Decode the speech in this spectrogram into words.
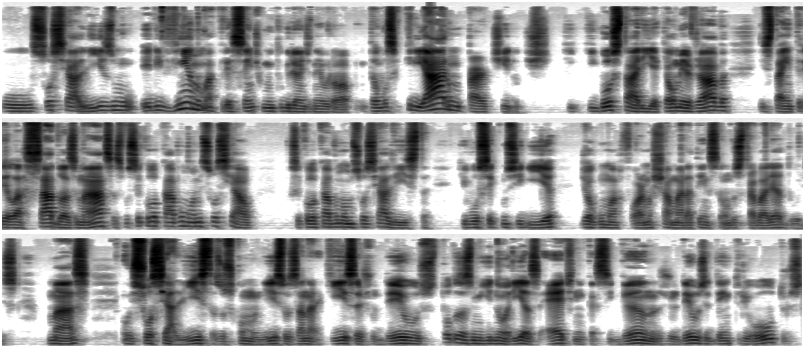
o socialismo ele vinha numa crescente muito grande na Europa. Então, você criar um partido que, que, gostaria, que almejava estar entrelaçado às massas, você colocava um nome social, você colocava um nome socialista, que você conseguia, de alguma forma, chamar a atenção dos trabalhadores. mas os socialistas, os comunistas, os anarquistas, judeus, todas as minorias étnicas, ciganos, judeus e dentre outros,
